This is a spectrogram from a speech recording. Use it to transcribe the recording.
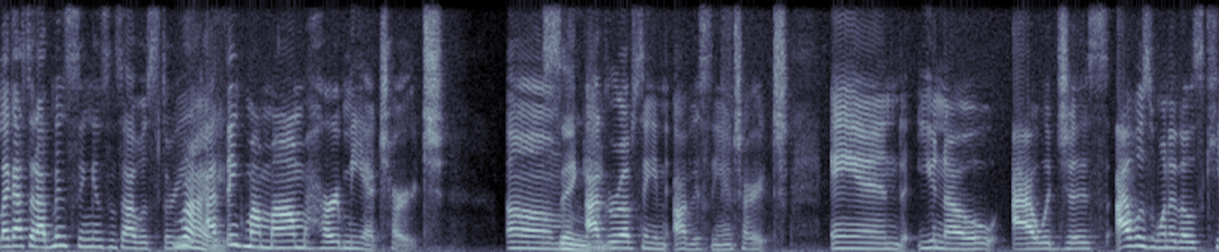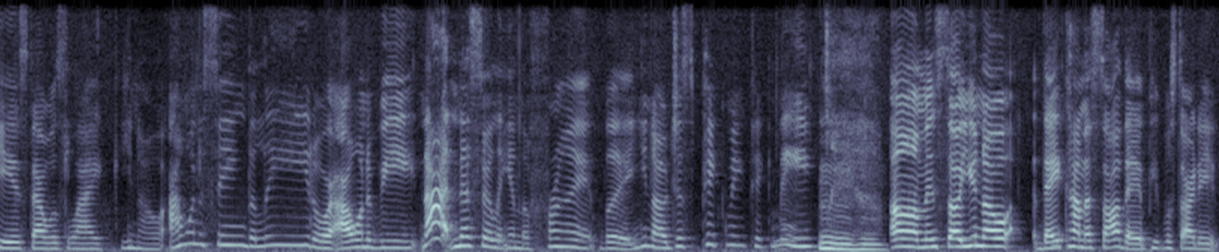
like I said, I've been singing since I was three. Right. I think my mom heard me at church. Um, Singing. I grew up singing, obviously in church, and you know, I would just, I was one of those kids that was like, you know, I want to sing the lead, or I want to be not necessarily in the front, but you know, just pick me, pick me. Mm-hmm. Um, and so you know, they kind of saw that people started,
